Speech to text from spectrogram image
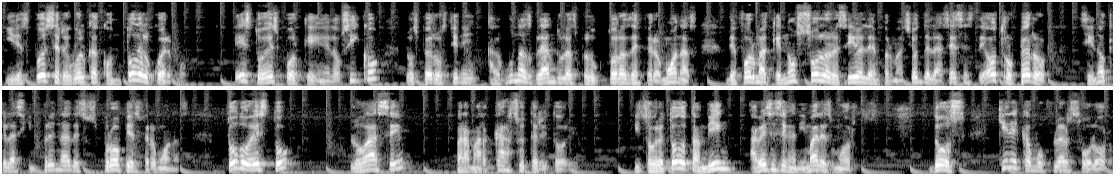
y después se revuelca con todo el cuerpo. Esto es porque en el hocico los perros tienen algunas glándulas productoras de feromonas, de forma que no solo reciben la información de las heces de otro perro, sino que las impregna de sus propias feromonas. Todo esto lo hace para marcar su territorio y sobre todo también a veces en animales muertos. 2. Quiere camuflar su olor.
